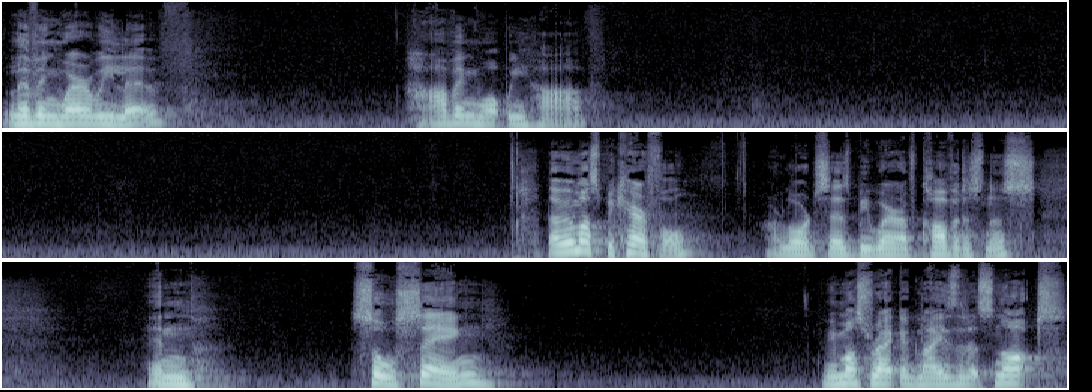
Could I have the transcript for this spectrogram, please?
Living where we live having what we have. Now we must be careful. Our Lord says, Beware of covetousness. In so saying, we must recognize that it's not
